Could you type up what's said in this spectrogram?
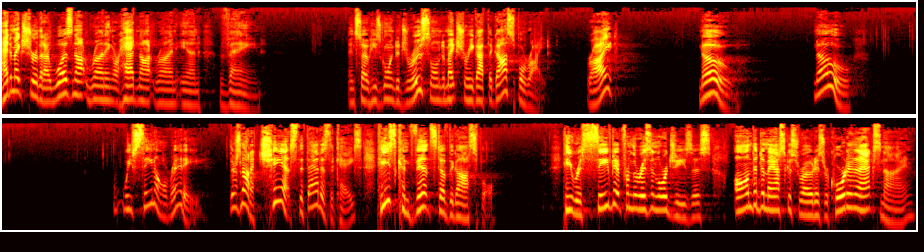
I had to make sure that I was not running or had not run in vain. And so he's going to Jerusalem to make sure he got the gospel right. Right? No. No. We've seen already. There's not a chance that that is the case. He's convinced of the gospel. He received it from the risen Lord Jesus on the Damascus Road, as recorded in Acts 9.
